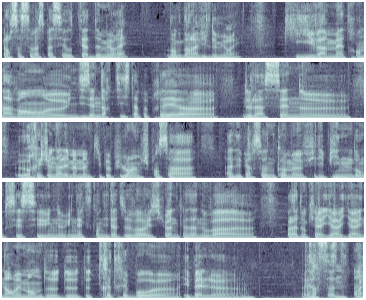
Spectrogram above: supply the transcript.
Alors ça, ça va se passer au théâtre de Muret, donc dans la ville de Muret, qui va mettre en avant euh, une dizaine d'artistes à peu près euh, de la scène euh, euh, régionale et même un petit peu plus loin. Je pense à, à des personnes comme euh, Philippine, donc c'est c'est une, une ex-candidate The Voice, Johan Casanova. euh, voilà, donc il y a, il y y a énormément de, de- de très très beaux euh, et belles euh, Personnes. Ouais.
